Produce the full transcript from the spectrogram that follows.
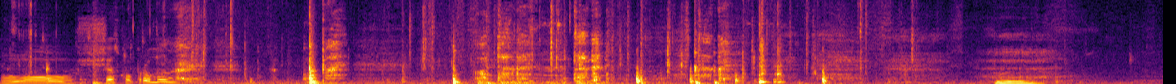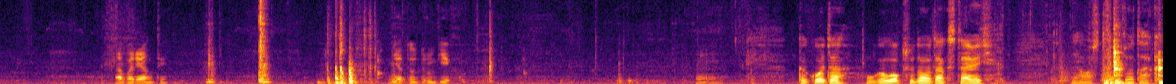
Ну, сейчас попробую. Опа. Вот так. Вот так. Так. М, А варианты? Нету других. Какой-то уголок сюда вот так ставить. Я его ставить вот так.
